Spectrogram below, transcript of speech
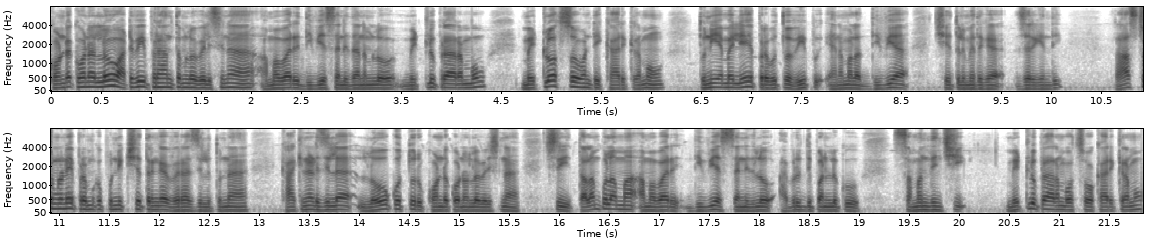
కొండకోణంలో అటవీ ప్రాంతంలో వెలిసిన అమ్మవారి దివ్య సన్నిధానంలో మెట్లు ప్రారంభం మెట్లోత్సవం వంటి కార్యక్రమం తుని ఎమ్మెల్యే ప్రభుత్వ వీప్ యనమల దివ్య చేతుల మీదుగా జరిగింది. రాష్ట్రంలోనే ప్రముఖ పుణ్యక్షేత్రంగా విరాజిల్లుతున్న కాకినాడ జిల్లా లోవకొత్తూరు కొండకోణంలో వెలిసిన శ్రీ తలంపులమ్మ అమ్మవారి దివ్య సన్నిధిలో అభివృద్ధి పనులకు సంబంధించి మెట్లు ప్రారంభోత్సవ కార్యక్రమం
